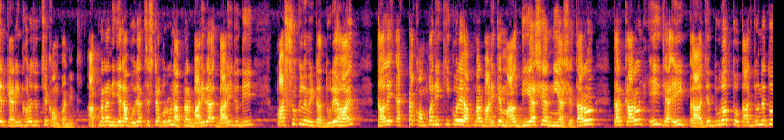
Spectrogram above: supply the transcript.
এর ক্যারিং খরচ হচ্ছে কোম্পানির আপনারা নিজেরা বোঝার চেষ্টা করুন, আপনার বাড়িরা, বাড়ি যদি পাঁচশো কিলোমিটার দূরে হয়, তাহলে একটা কোম্পানি কি করে আপনার বাড়িতে মাল দিয়ে আসে আর নিয়ে আসে? তারও, তার কারণ এই এই যে দূরত্ব, তার জন্য তো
